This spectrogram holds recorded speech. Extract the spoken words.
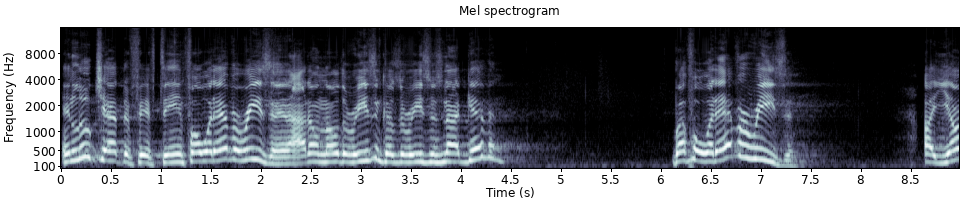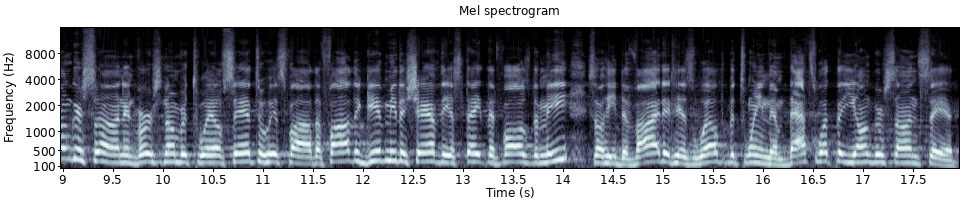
In Luke chapter 15, for whatever reason, and I don't know the reason because the reason is not given, but for whatever reason, a younger son in verse number 12 said to his father, Father, give me the share of the estate that falls to me. So he divided his wealth between them. That's what the younger son said.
